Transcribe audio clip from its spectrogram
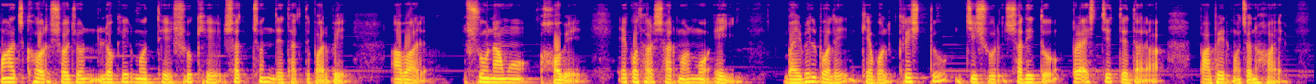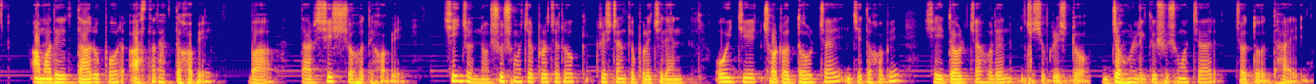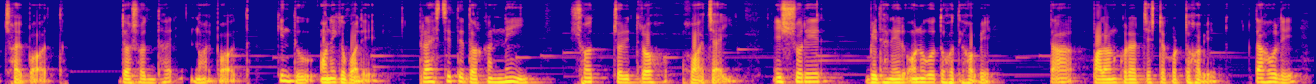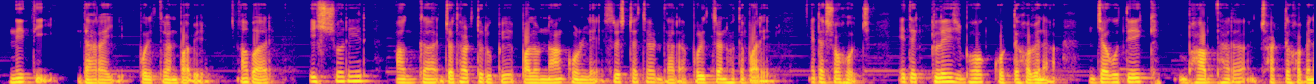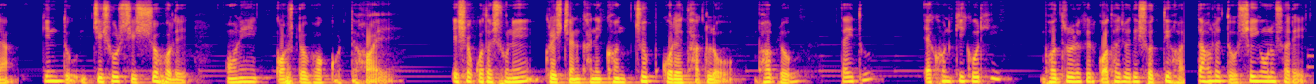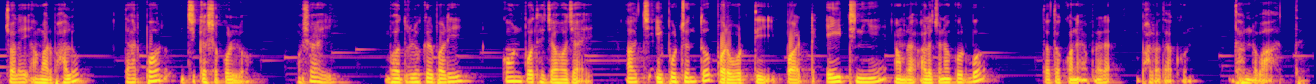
পাঁচ ঘর স্বজন লোকের মধ্যে সুখে স্বচ্ছন্দে থাকতে পারবে। আবার সুনামও হবে। একথার সারমর্ম এই। বাইবেল বলে কেবল খ্রিস্ট যিশুর সাধিত প্রায়শ্চিত্তের দ্বারা পাপের মোচন হয়। আমাদের তার উপর আস্থা রাখতে হবে বা তার শিষ্য হতে হবে। সেই জন্য সুসমাচার প্রচারক খ্রিস্টানকে বলেছিলেন, ওই যে ছোট দরজায় যেতে হবে, সেই দরজা হলেন যীশুখ্রিস্ট। যখন লিখিত সুসমাচার চোদ্দ ছয় পদ, দশ অধ্যায় নয় পদ। কিন্তু অনেকে বলে প্রায়শ্চিত্তের দরকার নেই সৎ চরিত্র হওয়া চাই। ঈশ্বরের বিধানের অনুগত হতে হবে। তা পালন করার চেষ্টা করতে হবে। তাহলে নীতি দ্বারাই পরিত্রাণ পাবে। আবার ঈশ্বরের আজ্ঞা যথার্থরূপে পালন না করলে শ্রেষ্টাচার দ্বারা পরিত্রাণ হতে পারে। এটা সহজ। এতে ক্লেশ ভোগ করতে হবে না। জাগতিক ভাবধারা ছাড়তে হবে না। কিন্তু যিশুর শিষ্য হলে অনেক কষ্ট ভোগ করতে হয়। এসব কথা শুনে খ্রিস্টান খানিক্ষণ চুপ করে থাকল। ভাবলো, তাই তো? এখন কি করি? ভদ্রলোকের কথা যদি সত্যি হয়, তাহলে তো সেই অনুসারে চলাই আমার ভালো। তারপর জিজ্ঞাসা করল, মশাই, ভদ্রলোকের বাড়ি কোন পথে যাওয়া যায়? আজ এই পর্যন্ত পরবর্তী পার্ট এইট নিয়ে আমরা আলোচনা করব। ততক্ষণে আপনারা ভালো থাকুন। ধন্যবাদ।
